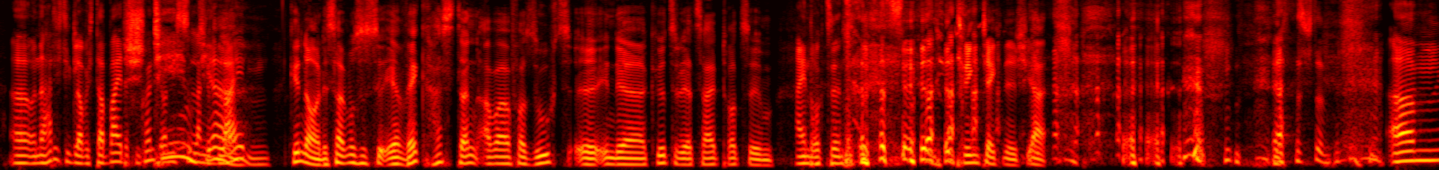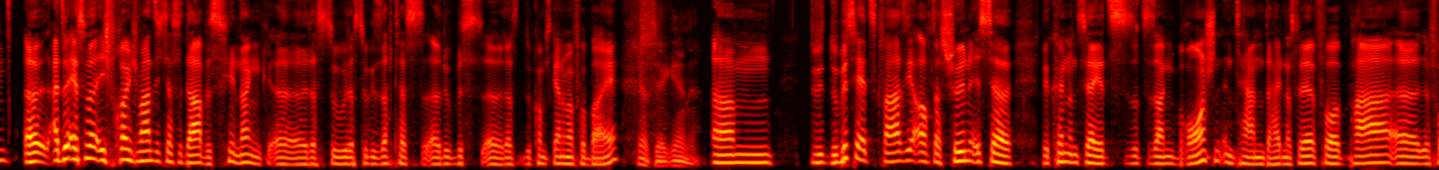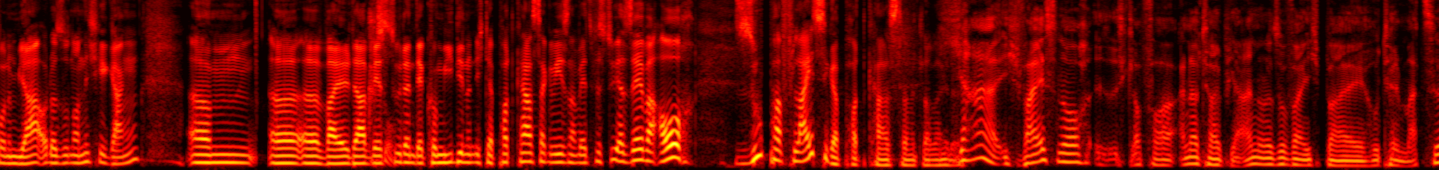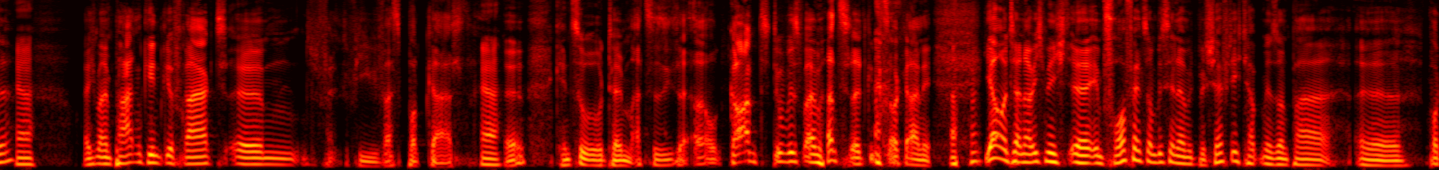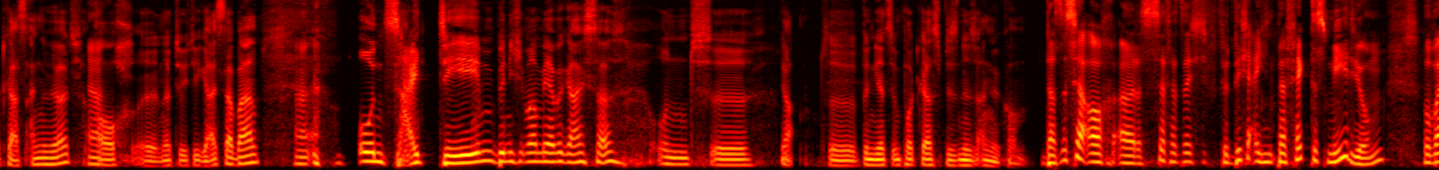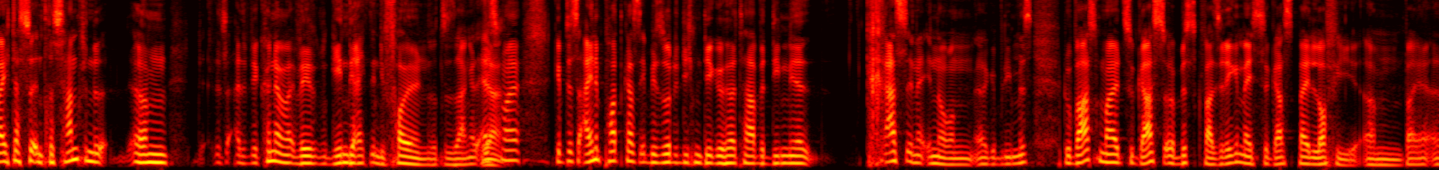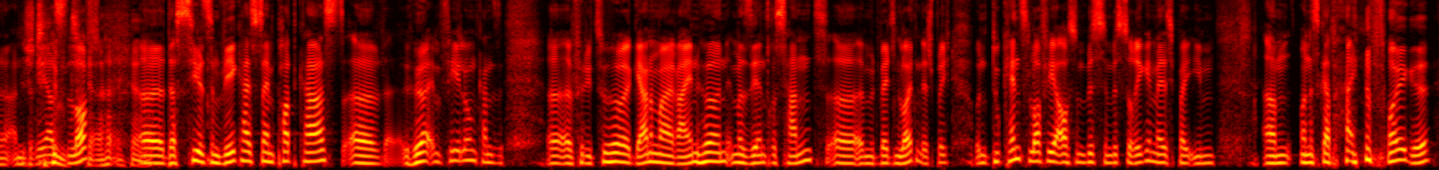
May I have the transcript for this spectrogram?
Äh, und da hatte ich die, glaube ich, dabei. Deswegen konnte ich auch nicht so lange ja. bleiben. Genau, deshalb musstest du eher weg, hast dann aber versucht, äh, in der Kürze der Zeit trotzdem Eindruck sind. trinktechnisch, ja. ja, das stimmt. ähm, äh, also erstmal, ich freue mich wahnsinnig, dass du da bist. Vielen Dank, äh, dass du, dass du gesagt hast, äh, du bist, äh, dass, du kommst gerne mal vorbei. Ja, sehr gerne. Ähm, du, du bist ja jetzt quasi auch, das Schöne ist ja, wir können uns ja jetzt sozusagen branchenintern unterhalten. Das wäre vor ein paar, äh, vor einem Jahr oder so noch nicht gegangen. Ähm, äh, äh, weil da wärst so. du dann der Comedian und nicht der Podcaster gewesen. Aber jetzt bist du ja selber auch super fleißiger Podcaster mittlerweile. Ja, ich weiß noch, ich glaube vor anderthalb Jahren oder so war ich bei Hotel Matze. Ja. Habe ich mein Patenkind gefragt, ähm, wie, was Podcast? Ja. Äh, kennst du Hotel Matze? Sie sagt, oh Gott, du bist bei Matze, das gibt's doch gar nicht. ja, und dann habe ich mich äh, im Vorfeld so ein bisschen damit beschäftigt, habe mir so ein paar äh, Podcasts angehört, Ja. auch äh, natürlich die Geisterbahn. Und seitdem bin ich immer mehr begeistert und äh, ja, so bin jetzt im Podcast-Business angekommen. Das ist ja auch, äh, das ist ja tatsächlich für dich eigentlich ein perfektes Medium, wobei ich das so interessant finde. Ähm, das, also wir können ja mal, wir gehen direkt in die Vollen sozusagen. Also Ja. Erstmal gibt es eine Podcast-Episode, die ich mit dir gehört habe, die mir krass in Erinnerung äh, geblieben ist. Du warst mal zu Gast oder bist quasi regelmäßig zu Gast bei Loffi, ähm, bei äh, Andreas Stimmt, Loff. ja, ja. Äh, das Ziel ist im Weg heißt sein Podcast. Äh, Hörempfehlung, kann äh, für die Zuhörer gerne mal reinhören. Immer sehr interessant, äh, mit welchen Leuten der spricht. Und du kennst Loffi auch so ein bisschen, bist du regelmäßig bei ihm. Ähm, und es gab eine Folge,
